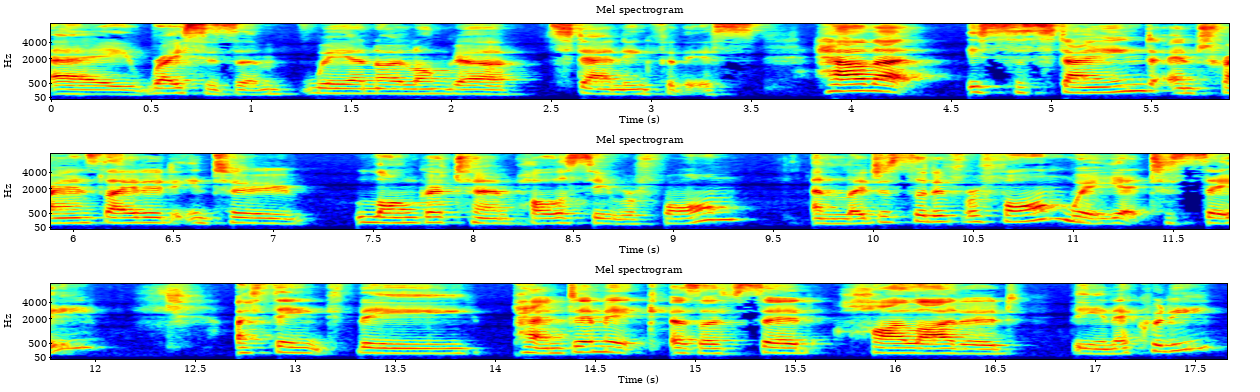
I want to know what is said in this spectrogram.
a racism. We are no longer standing for this. How that is sustained and translated into longer term policy reform and legislative reform, we're yet to see. I think the pandemic, as I've said, highlighted the inequity,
